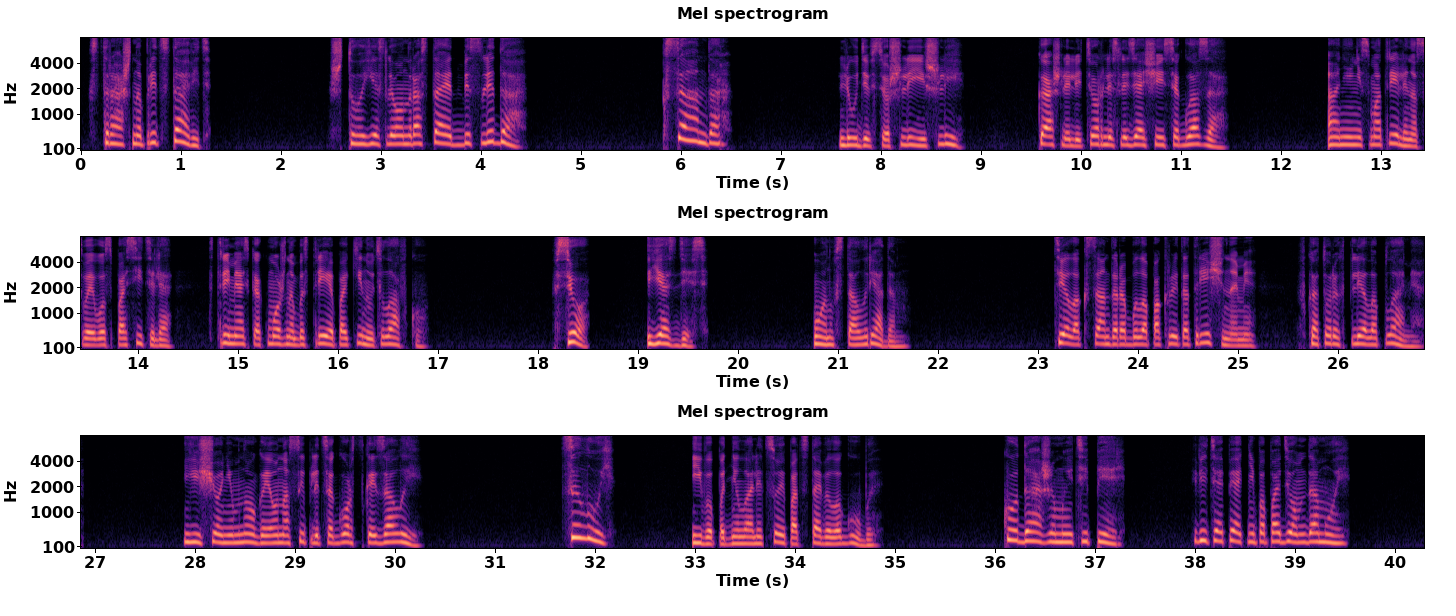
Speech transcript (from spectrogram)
Страшно представить. Что, если он растает без следа? «Ксандр!» Люди все шли и шли. Кашляли, терли слезящиеся глаза. Они не смотрели на своего спасителя, стремясь как можно быстрее покинуть лавку. Все, я здесь». Он встал рядом. Тело Ксандера было покрыто трещинами, в которых тлело пламя. Еще немного, и он осыплется горсткой золы. «Целуй!» Ива подняла лицо и подставила губы. «Куда же мы теперь?» Ведь опять не попадем домой.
